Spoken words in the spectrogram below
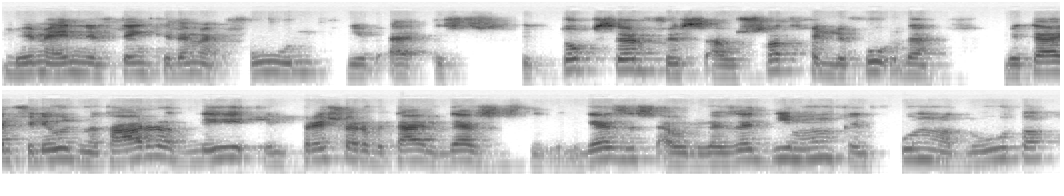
بما إن ال tank ده مقفول يبقى ال top surface أو السطح اللي فوق ده بتاع ال fluid متعرض لل pressure بتاع الجازس دي. الجازس أو الغازات دي ممكن تكون مضغوطة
